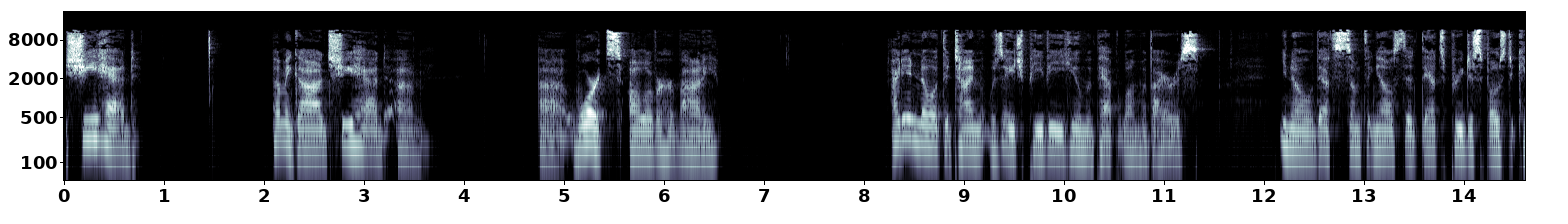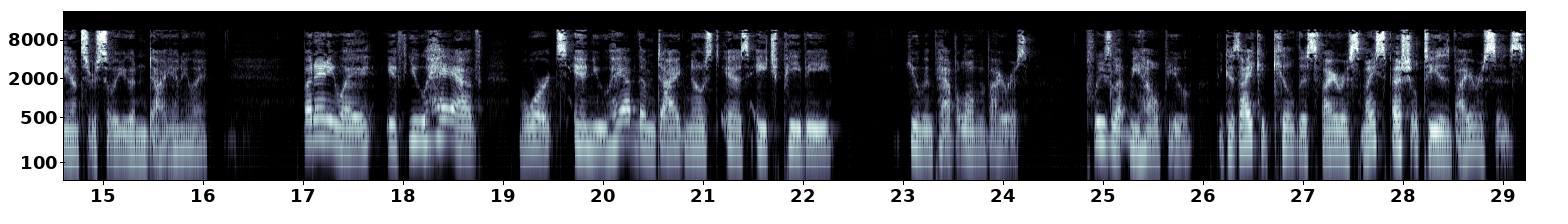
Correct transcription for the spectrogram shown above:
She had, oh my God, she had um, uh, warts all over her body. I didn't know at the time it was HPV, human papillomavirus. You know, that's something else that that's predisposed to cancer, so you're going to die anyway. But anyway, if you have warts and you have them diagnosed as HPV, human papillomavirus, please let me help you because I could kill this virus. My specialty is viruses.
